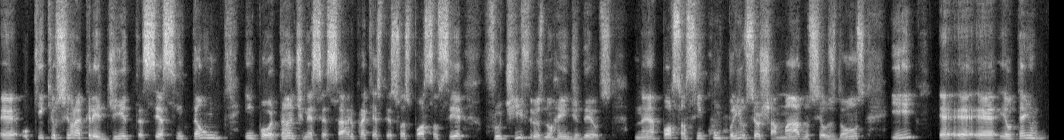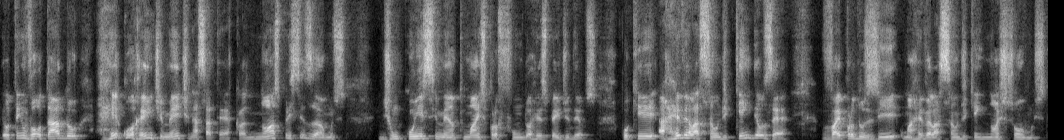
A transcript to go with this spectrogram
é, o que, que o senhor acredita ser assim tão importante necessário para que as pessoas possam ser frutíferas no reino de Deus, né? possam assim cumprir o seu chamado, os seus dons e é, é, é, eu, tenho, eu tenho voltado recorrentemente nessa tecla, nós precisamos de um conhecimento mais profundo a respeito de Deus, porque a revelação de quem Deus é, vai produzir uma revelação de quem nós somos.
